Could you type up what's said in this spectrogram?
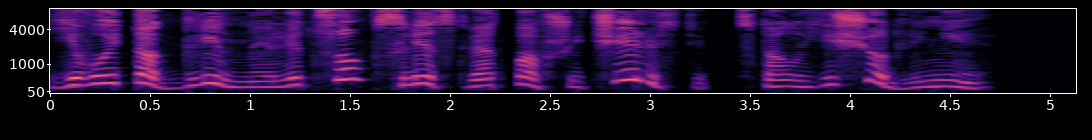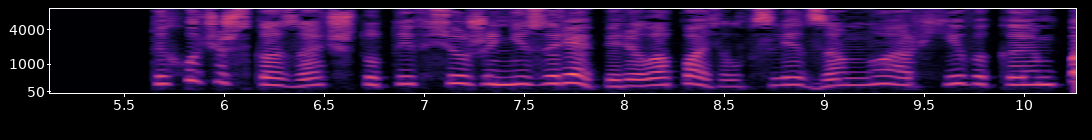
его и так длинное лицо вследствие отпавшей челюсти стало еще длиннее. Ты хочешь сказать, что ты все же не зря перелопатил вслед за мной архивы КМП?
